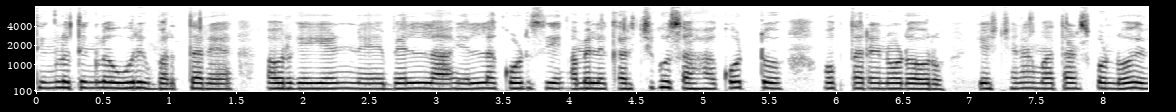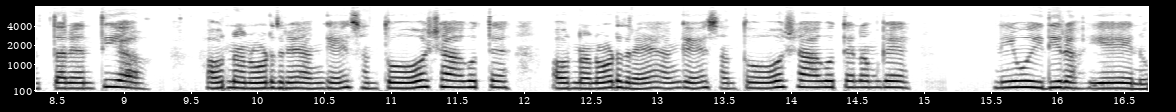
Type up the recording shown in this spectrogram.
ತಿಂಗಳು ತಿಂಗಳು ಊರಿಗೆ ಬರ್ತಾರೆ. ಅವ್ರಿಗೆ ಎಣ್ಣೆ, ಬೆಲ್ಲ ಎಲ್ಲ ಕೊಡಿಸಿ ಆಮೇಲೆ ಖರ್ಚಿಗೂ ಸಹ ಕೊಟ್ಟು ಹೋಗ್ತಾರೆ ನೋಡು ಅವರು. ಎಷ್ಟು ಚೆನ್ನಾಗಿ ಮಾತಾಡಿಸ್ಕೊಂಡು ಇರ್ತಾರೆ ಅಂತೀಯ? ಅವ್ರನ್ನ ನೋಡಿದ್ರೆ ಹಂಗೆ ಸಂತೋಷ ಆಗುತ್ತೆ. ಅವ್ರನ್ನ ನೋಡಿದ್ರೆ ಹಂಗೆ ಸಂತೋಷ ಆಗುತ್ತೆ ನಮಗೆ. ನೀವು ಇದ್ದೀರಾ ಏನು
